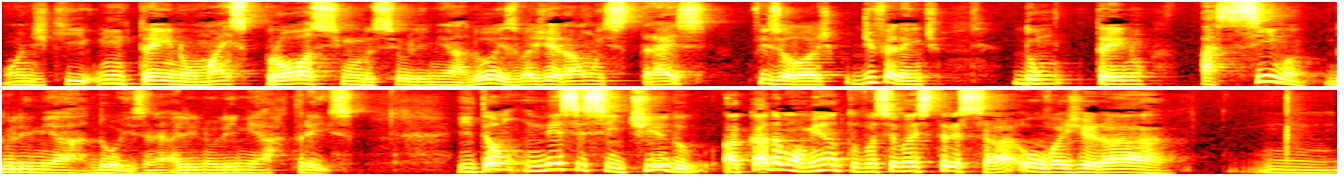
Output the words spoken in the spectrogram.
onde que um treino mais próximo do seu limiar 2 vai gerar um estresse fisiológico diferente de um treino acima do limiar 2, né? ali no limiar 3. Então, nesse sentido, a cada momento você vai estressar ou vai gerar um,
